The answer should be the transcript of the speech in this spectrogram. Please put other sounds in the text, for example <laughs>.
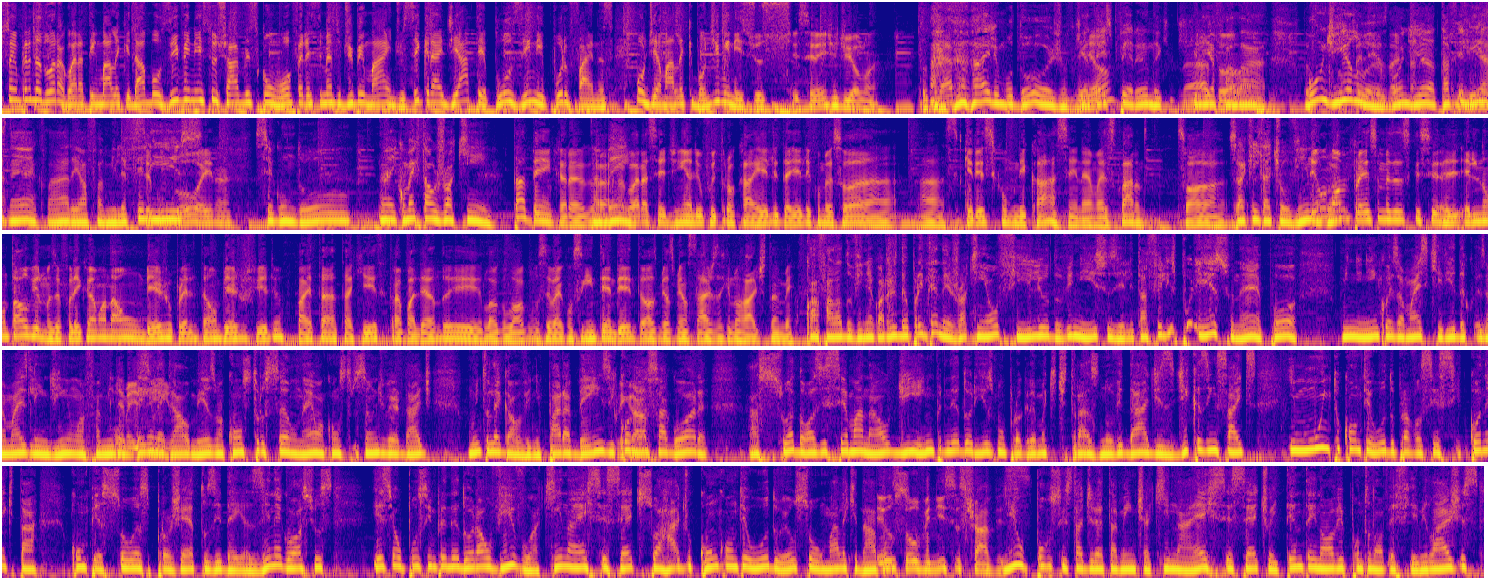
Pulso Empreendedor agora tem Malek Doubles e Vinícius Chaves com o oferecimento de Bimind, Cicred, AT Plus e Nipur Finance. Bom dia, Malek. Bom dia, Vinícius. Excelente dia, Luan. <laughs> ah, ele mudou hoje, eu fiquei Viu? até esperando aqui o que ele ia tô, falar. Tô, Bom dia, Luan. Feliz, né, Bom dia. Tá feliz, né? Claro, e a família feliz. Segundou aí, né? Segundou. Ah, e como é que tá o Joaquim? Tá bem, cara. Tá bem? Agora cedinho ali eu fui trocar ele, daí ele começou a, a querer se comunicar, assim, né? Mas claro, só. Será que ele tá te ouvindo? Tem um agora? nome pra isso, mas eu esqueci. Ele, ele, não tá ouvindo, mas eu falei que eu ia mandar um beijo pra ele, então. Um beijo, filho. O pai tá, tá aqui trabalhando e logo, logo você vai conseguir entender, então, as minhas mensagens aqui no rádio também. Com a fala do Vini agora já deu pra entender. Joaquim é o filho do Vinícius e ele tá feliz por isso, né? Pô, menininho, coisa mais querida, coisa mais lindinha, uma família um bem legal mesmo. A construção, né? Uma construção de verdade muito legal, Vini. Parabéns e Obrigado. começa agora a sua dose semanal de empreendedorismo, o um programa que te traz novidades, dicas, insights e muito conteúdo para você se conectar com pessoas, projetos, ideias e negócios. Esse é o Pulso Empreendedor ao vivo, aqui na SC7, sua rádio com conteúdo. Eu sou o Malek Davos. Eu sou o Vinícius Chaves. E o Pulso está diretamente aqui na RC7 89.9 FM Lages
